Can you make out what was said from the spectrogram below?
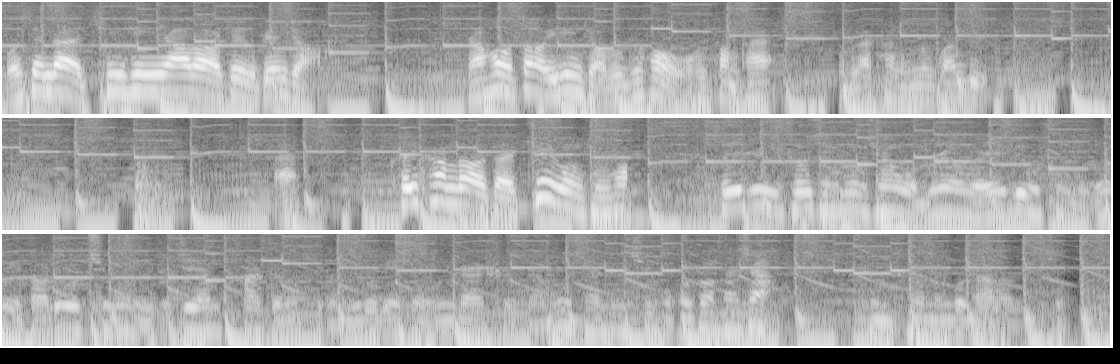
我现在轻轻压到这个边角，然后到一定角度之后，我会放开。我们来看能不能关闭。哎，可以看到，在这种情况，所以这个车型目前我们认为六十五公里到六十七公里之间，它整体的弥留变线应该是在目前这个气候和状态下，整车能够达到极限。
